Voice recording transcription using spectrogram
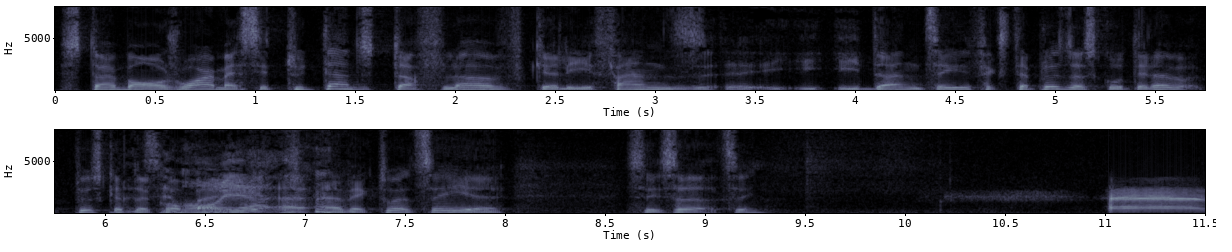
C'est un bon joueur, mais c'est tout le temps du tough love que les fans, euh, ils donnent, tu sais. Fait que c'était plus de ce côté-là, plus que de comparer avec toi. Euh, c'est ça, tu sais. Euh,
